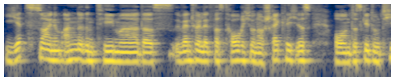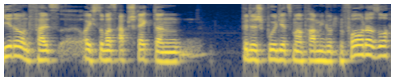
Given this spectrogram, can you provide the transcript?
Jetzt zu einem anderen Thema, das eventuell etwas traurig und auch schrecklich ist. Und es geht um Tiere. Und falls euch sowas abschreckt, dann bitte spult jetzt mal ein paar Minuten vor oder so.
